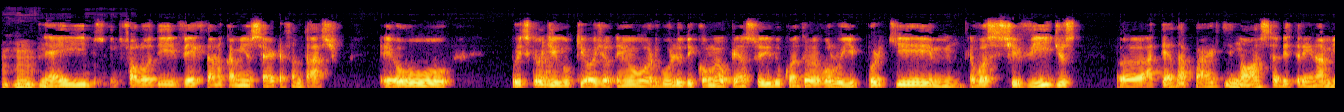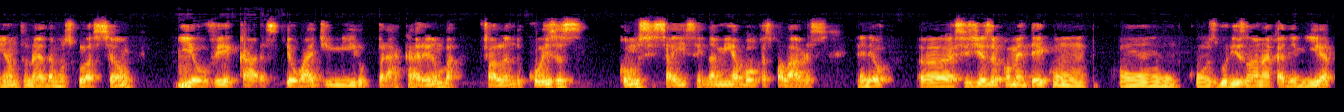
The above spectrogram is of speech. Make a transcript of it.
Uhum. Né? E isso que tu falou de ver que está no caminho certo é fantástico. Eu, por isso que eu digo que hoje eu tenho orgulho de como eu penso e do quanto eu evoluí, porque eu vou assistir vídeos uh, até da parte nossa de treinamento, né, da musculação. E eu ver caras que eu admiro pra caramba falando coisas como se saíssem da minha boca as palavras, entendeu? Uh, esses dias eu comentei com, com, com os guris lá na academia,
